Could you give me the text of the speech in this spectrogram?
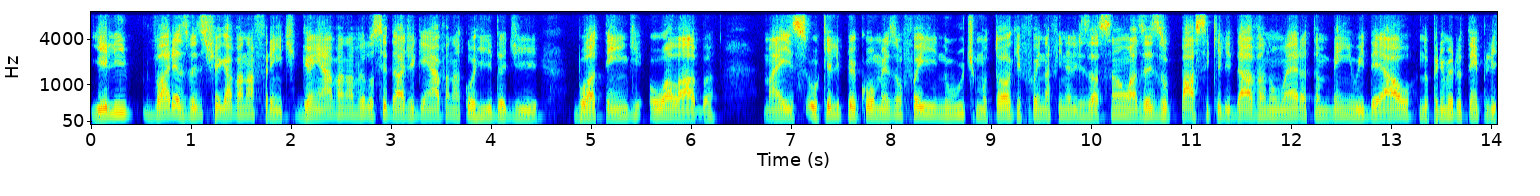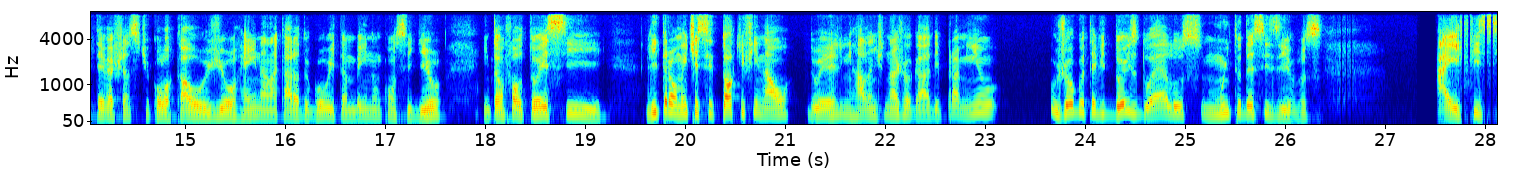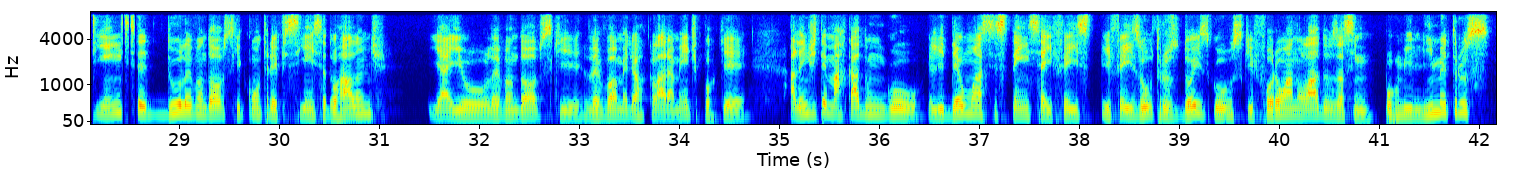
e ele várias vezes chegava na frente, ganhava na velocidade, ganhava na corrida de Boateng ou Alaba. Mas o que ele pecou mesmo foi no último toque, foi na finalização. Às vezes o passe que ele dava não era também o ideal. No primeiro tempo ele teve a chance de colocar o Gio Reina na cara do gol e também não conseguiu. Então faltou esse, literalmente esse toque final do Erling Haaland na jogada. E para mim o, o jogo teve dois duelos muito decisivos a eficiência do Lewandowski contra a eficiência do Haaland. E aí o Lewandowski levou a melhor claramente, porque além de ter marcado um gol, ele deu uma assistência e fez, e fez outros dois gols que foram anulados assim por milímetros.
